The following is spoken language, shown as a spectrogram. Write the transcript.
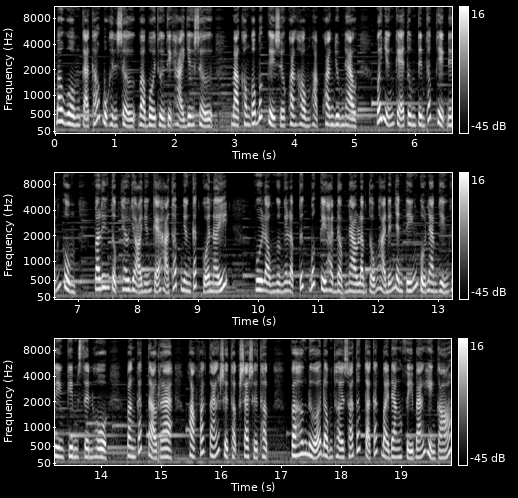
bao gồm cả cáo buộc hình sự và bồi thường thiệt hại dân sự, mà không có bất kỳ sự khoan hồng hoặc khoan dung nào với những kẻ tung tin thất thiệt đến cùng và liên tục theo dõi những kẻ hạ thấp nhân cách của anh ấy vui lòng ngừng ngay lập tức bất kỳ hành động nào làm tổn hại đến danh tiếng của nam diễn viên Kim Sen Ho bằng cách tạo ra hoặc phát tán sự thật sai sự thật và hơn nữa đồng thời xóa tất cả các bài đăng phỉ bán hiện có.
